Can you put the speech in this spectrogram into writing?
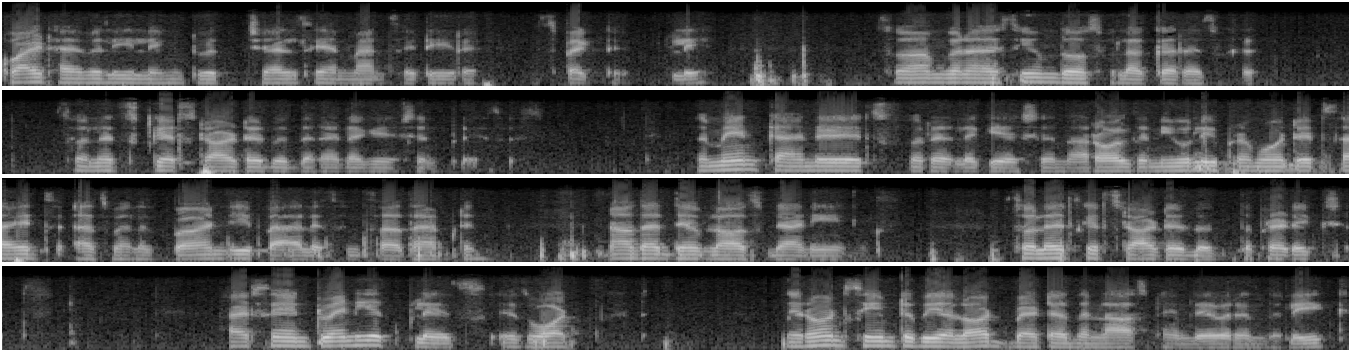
quite heavily linked with Chelsea and Man City respectively. So I'm going to assume those will occur as well. So let's get started with the relegation places. The main candidates for relegation are all the newly promoted sides as well as Burnley, Palace and Southampton now that they've lost Danny Ings. So let's get started with the predictions. I'd say in 20th place is Watford. They don't seem to be a lot better than last time they were in the league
